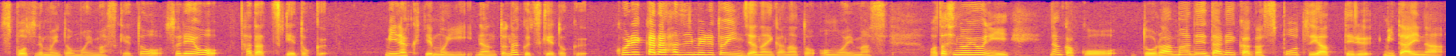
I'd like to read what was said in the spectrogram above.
スポーツでもいいと思いますけどそれをただつけとく。見なくてもいい。なんとなくつけとく。これから始めるといいんじゃないかなと思います。私のようになんかこうドラマで誰かがスポーツやってるみたいな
